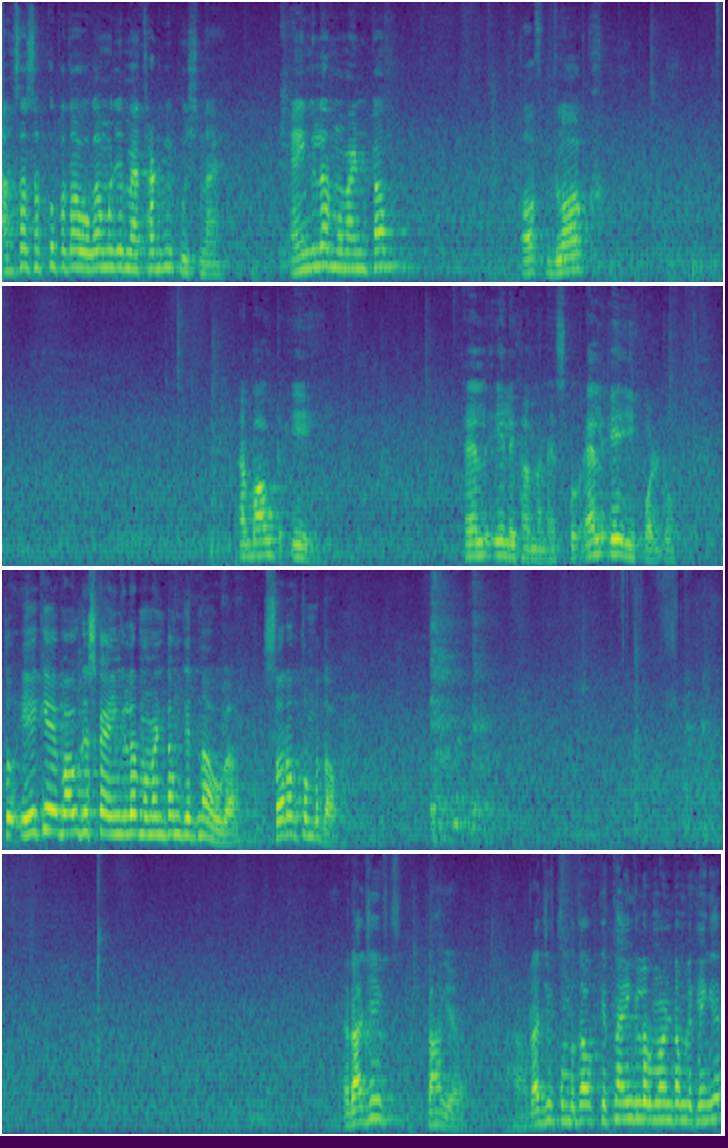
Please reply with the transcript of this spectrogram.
आंसर सबको पता होगा मुझे मेथड भी पूछना है angular momentum of block about A L A लिखा मैंने इसको एल ए इक्वल टू तो ए के अबाउट इसका एंगुलर मोमेंटम कितना होगा सौरभ तुम बताओ राजीव कहाँ गया हाँ राजीव तुम बताओ कितना एंगुलर मोमेंटम लिखेंगे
